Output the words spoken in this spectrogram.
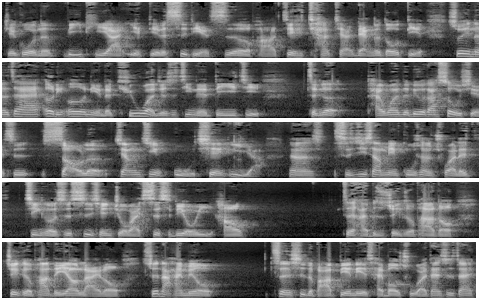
结果呢，VTI 也跌了四点四二趴，这加起来两个都跌。所以呢，在二零二二年的 Q one，就是今年的第一季，整个台湾的六大寿险是少了将近五千亿啊。那实际上面估算出来的金额是四千九百四十六亿。好，这还不是最可怕的哦，最可怕的要来喽。虽然还没有正式的把它编列财报出来，但是在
